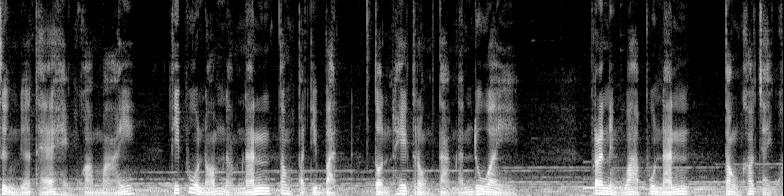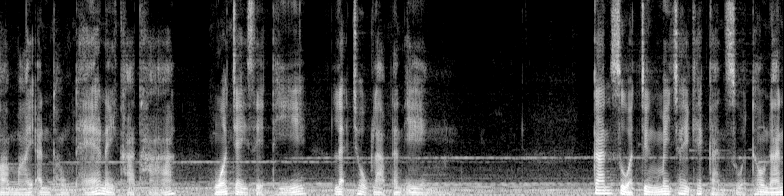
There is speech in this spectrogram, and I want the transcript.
ซึ่งเนื้อแท้แห่งความหมายที่ผู้น้อมนำนั้นต้องปฏิบัติตนให้ตรงตามนั้นด้วย ประหนึ่งว่าผู้นั้นต้องเข้าใจความหมายอันท่องแท้ในคาถา หัวใจเศรษฐี และโชคลาภนั่นเอง การสวดจึงไม่ใช่แค่การสวดเท่านั้น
